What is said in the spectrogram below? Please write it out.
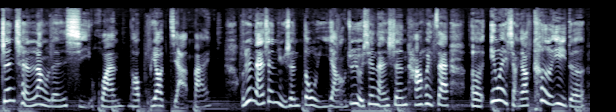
真诚让人喜欢，然后不要假掰。我觉得男生女生都一样，就有些男生他会在呃，因为想要刻意的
